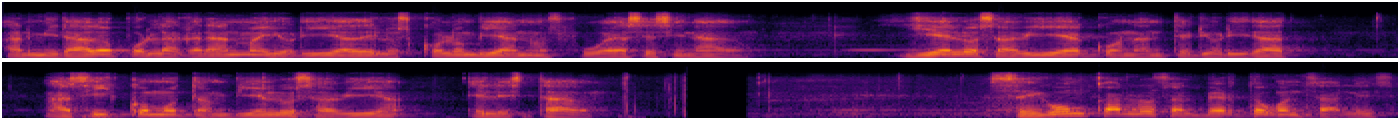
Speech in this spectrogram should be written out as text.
admirado por la gran mayoría de los colombianos, fue asesinado y él lo sabía con anterioridad, así como también lo sabía el Estado. Según Carlos Alberto González,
